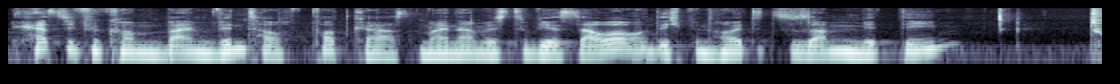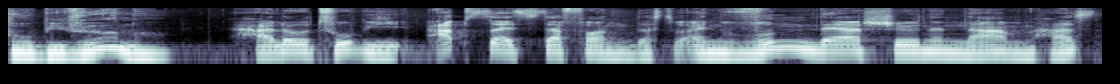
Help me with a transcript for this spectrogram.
Herzlich willkommen beim Windhauch Podcast. Mein Name ist Tobias Sauer und ich bin heute zusammen mit dem Tobi Wörner. Hallo Tobi, abseits davon, dass du einen wunderschönen Namen hast.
